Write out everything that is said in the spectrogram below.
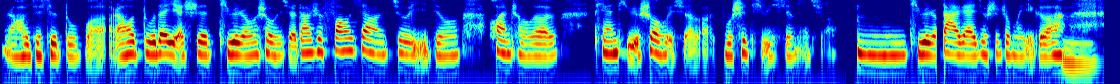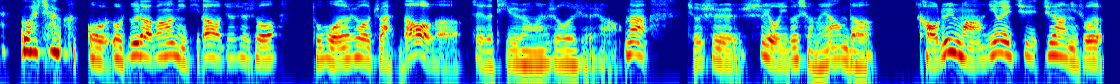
然后就去读博了。然后读的也是体育人文社会学，但是方向就已经换成了偏体育社会学了，不是体育新闻学了。嗯，体育人大概就是这么一个 过程。我我注意到刚刚你提到，就是说读博的时候转到了这个体育人文社会学上，那就是是有一个什么样的考虑吗？因为就就像你说，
